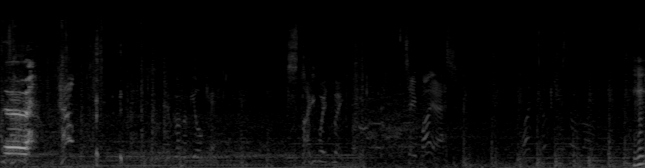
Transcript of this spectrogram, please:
Uh, Help. You're gonna be okay. Stay with me. Save my ass. What took you so long?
